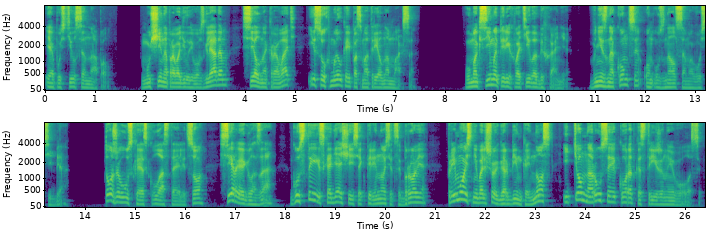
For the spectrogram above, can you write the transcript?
и опустился на пол. Мужчина проводил его взглядом, сел на кровать и с ухмылкой посмотрел на Макса. У Максима перехватило дыхание. В незнакомце он узнал самого себя. Тоже узкое скуластое лицо, серые глаза, густые сходящиеся к переносице брови, прямой с небольшой горбинкой нос и темно-русые коротко стриженные волосы.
